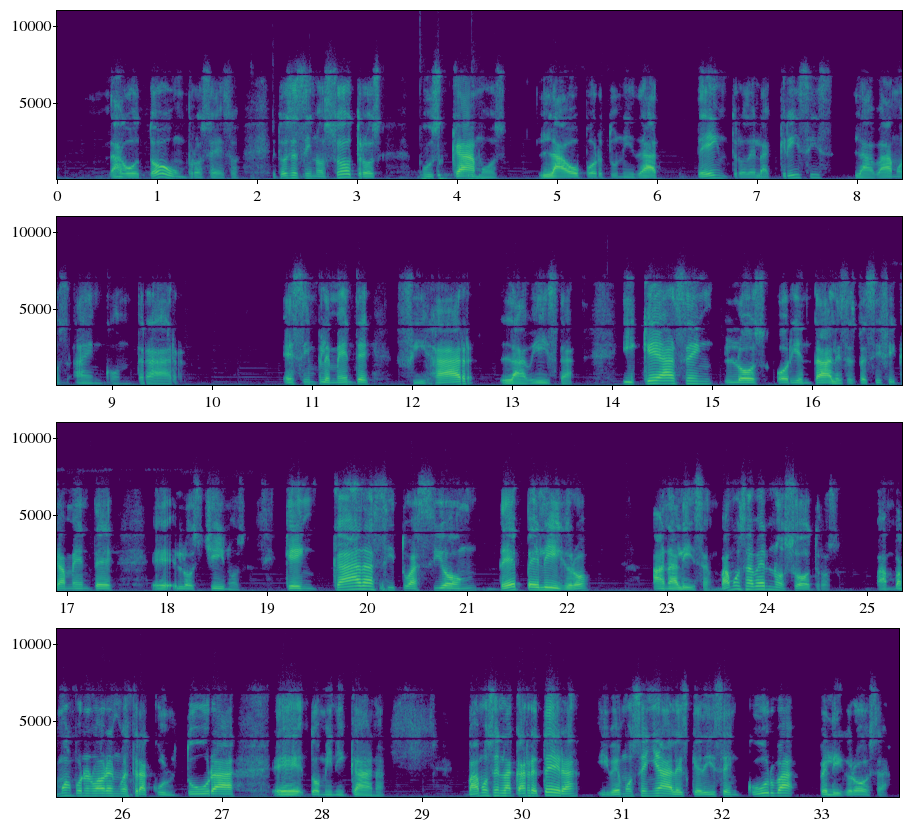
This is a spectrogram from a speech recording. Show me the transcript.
agotó un proceso. Entonces, si nosotros buscamos la oportunidad dentro de la crisis, la vamos a encontrar. Es simplemente fijar la vista. ¿Y qué hacen los orientales, específicamente eh, los chinos? Que en cada situación de peligro analizan. Vamos a ver nosotros, vamos a ponerlo ahora en nuestra cultura eh, dominicana. Vamos en la carretera y vemos señales que dicen curva peligrosa.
